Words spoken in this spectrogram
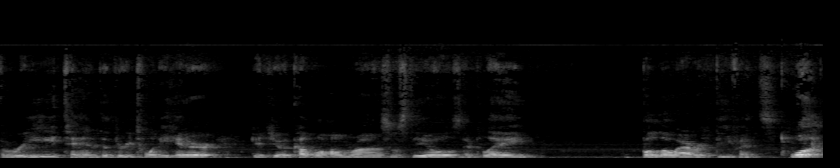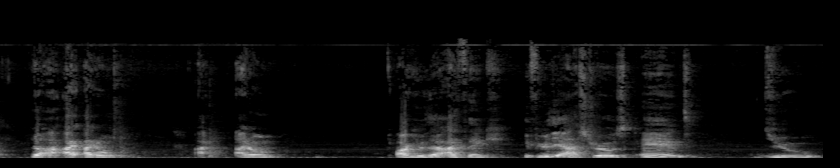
310 to 320 hitter, get you a couple home runs, some steals, and play below average defense. Well, no, I, I- don't, I, I don't argue with that. I think if you're the Astros and you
